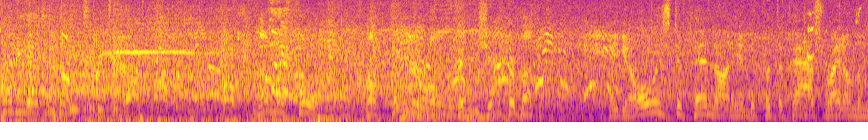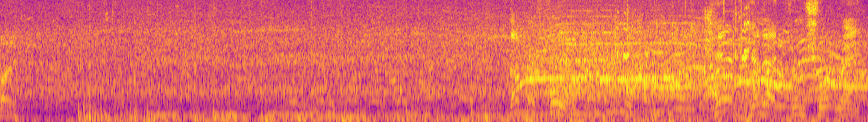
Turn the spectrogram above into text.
pretty as a dunk sometimes. Number four, the finger roll finish at the bucket. You can always depend on him to put the pass right on the money. Number four, can't connect from short range.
